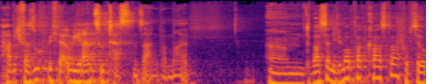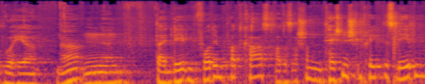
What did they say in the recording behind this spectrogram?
habe ich versucht, mich da irgendwie ranzutasten, sagen wir mal. Ähm, du warst ja nicht immer Podcaster, kommst ja irgendwo her. Ne? Ähm, Dein Leben vor dem Podcast, war das auch schon ein technisch geprägtes Leben?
